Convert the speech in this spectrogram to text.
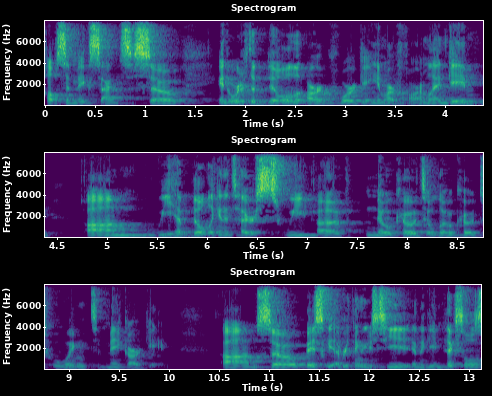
helps it make sense. So in order to build our core game, our farmland game, um, we have built like an entire suite of no code to low code tooling to make our game. Um, so basically, everything that you see in the game Pixels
